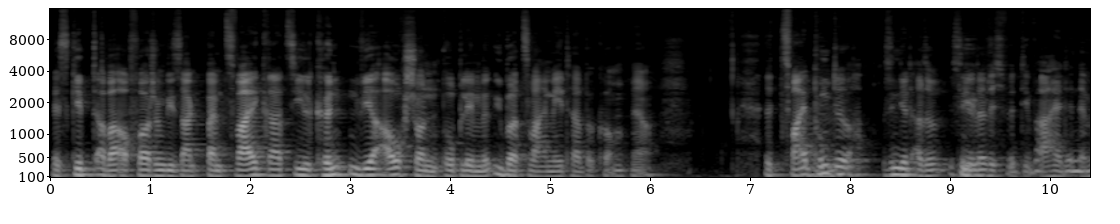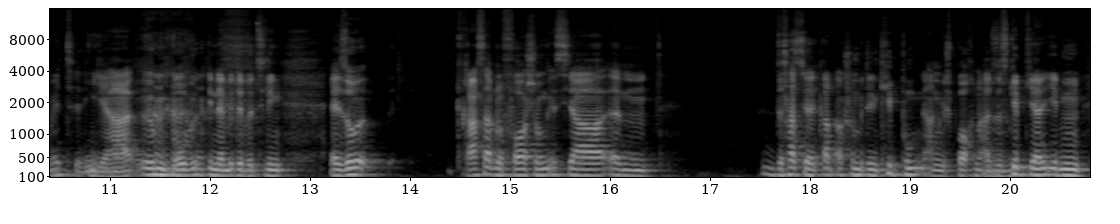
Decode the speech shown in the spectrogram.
Es gibt aber auch Forschung, die sagt, beim 2-Grad-Ziel könnten wir auch schon Probleme über zwei Meter bekommen. Ja. Äh, zwei mhm. Punkte sind jetzt also. Sind Üblich wird die Wahrheit in der Mitte liegen. Ja, irgendwo in der Mitte wird sie liegen. Also krassere Forschung ist ja, ähm, das hast du ja gerade auch schon mit den Kipppunkten angesprochen. Also mhm. es gibt ja eben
